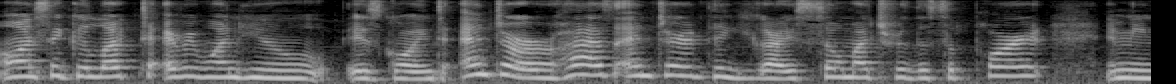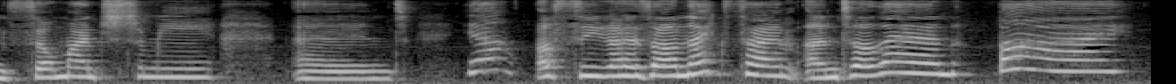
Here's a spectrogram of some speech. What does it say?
I want to say good luck to everyone who is going to enter or has entered. Thank you guys so much for the support. It means so much to me. And yeah, I'll see you guys all next time. Until then, bye!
